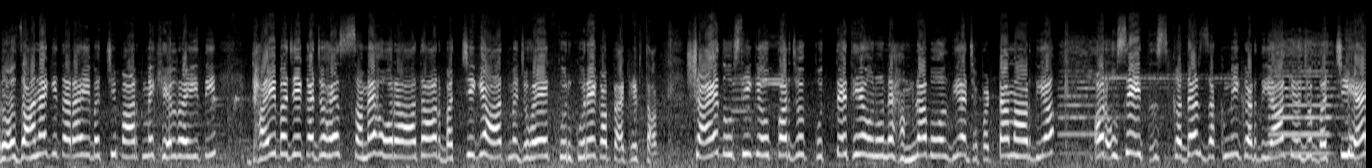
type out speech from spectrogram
रोज़ाना की तरह ही बच्ची पार्क में खेल रही थी। ढाई बजे का जो है समय हो रहा था और बच्ची के हाथ में जो है एक कुरकुरे का पैकेट था। शायद उसी के ऊपर जो कुत्ते थे, उन्होंने हमला बोल दिया, झपट्टा मार दिया। और उसे इस कदर जख्मी कर दिया कि जो बच्ची है,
